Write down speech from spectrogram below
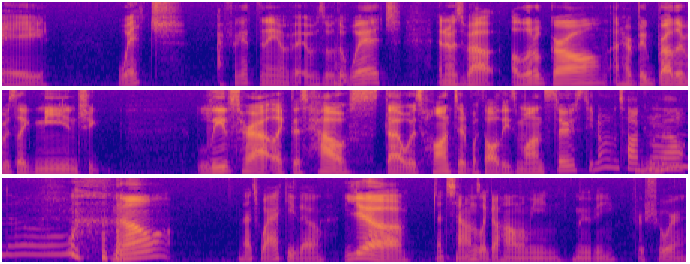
a witch. I forget the name of it. It was with a Oh. witch and it was about a little girl and her big brother was like me and she leaves her at like this house that was haunted with all these monsters. Do you know what I'm talking about? No. no? That's wacky though. Yeah. That sounds like a Halloween movie for sure.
